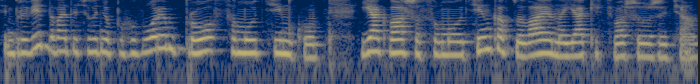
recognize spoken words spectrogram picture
Всім привіт! Давайте сьогодні поговоримо про самооцінку. Як ваша самооцінка впливає на якість вашого життя?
